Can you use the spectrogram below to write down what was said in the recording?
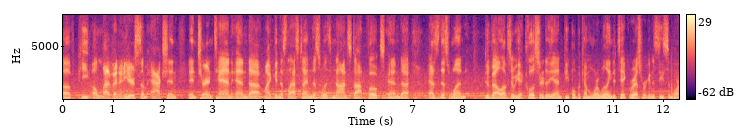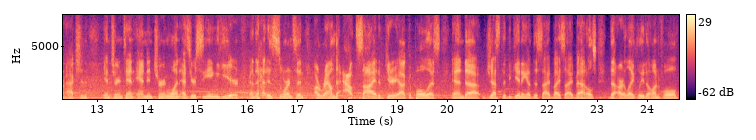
of P11. And here's some action in turn 10. And uh, my goodness, last time this was nonstop, folks. And uh, as this one develops and we get closer to the end, people become more willing to take risks. We're going to see some more action in turn 10 and in turn one, as you're seeing here. And that is Sorensen around the outside of Kyriakopoulos and uh, just the beginning of the side by side battles that are likely to unfold.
